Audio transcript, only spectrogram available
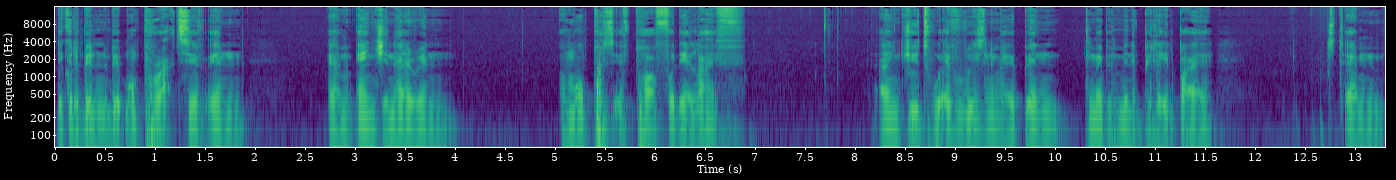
they could have been a bit more proactive in um, engineering a more positive path for their life. And due to whatever reason it may have been, they may be manipulated by um,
